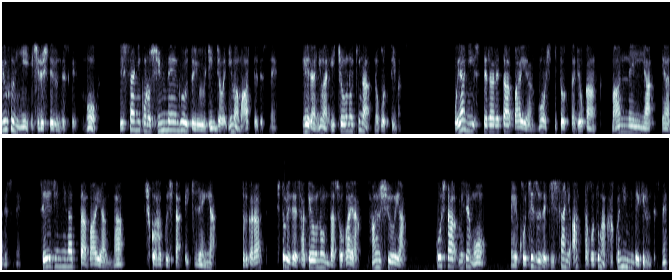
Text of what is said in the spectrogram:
いうふうに記しているんですけれども実際にこの新明宮という神社は今もあってですね境内にはイチョウの木が残っています親に捨てられたバイアンを引き取った旅館万年屋やですね成人になったバイアンが宿泊した越前屋それから一人で酒を飲んだ蕎麦屋三州屋こうした店も、えー、古地図で実際にあったことが確認できるんですね。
